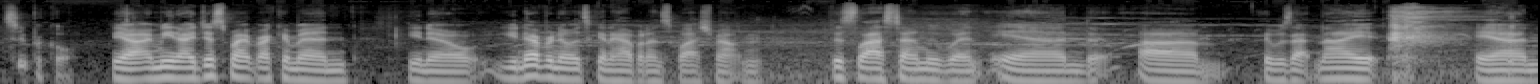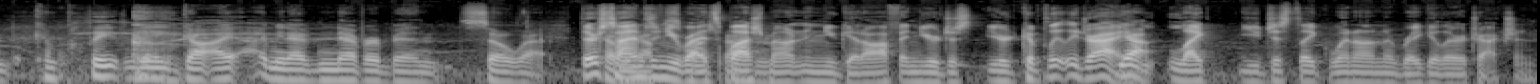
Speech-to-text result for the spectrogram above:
Super cool. Yeah, I mean, I just might recommend, you know, you never know what's going to happen on Splash Mountain. This last time we went, and um, it was at night, and completely got. I, I mean, I've never been so wet. There's times when you ride Splash Mountain. and you get off and you're just you're completely dry. Yeah. Like you just like went on a regular attraction,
